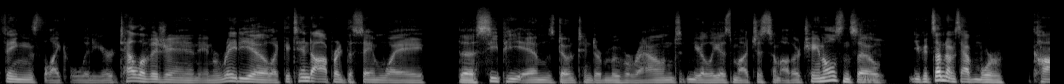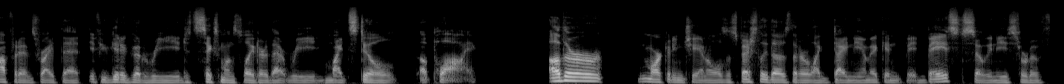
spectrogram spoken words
things like linear television and radio like they tend to operate the same way the cpms don't tend to move around nearly as much as some other channels and so mm-hmm. you can sometimes have more confidence, right? That if you get a good read, six months later, that read might still apply. Other marketing channels, especially those that are like dynamic and bid based, so any sort of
